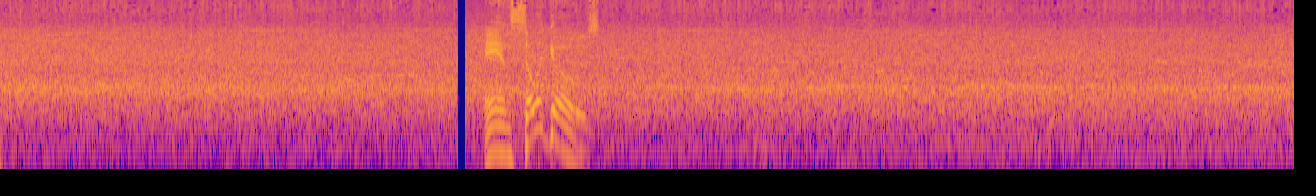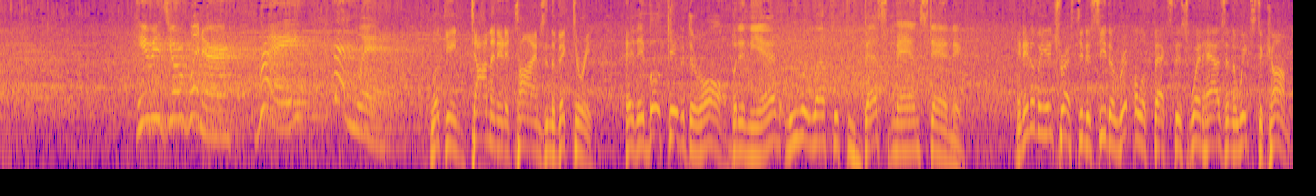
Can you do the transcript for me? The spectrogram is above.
And so it goes. Here is your winner, Ray Fenwick. Looking dominant at times in the victory. Hey, they both gave it their all, but in the end, we were left with the best man standing. And it'll be interesting to see the ripple effects this win has in the weeks to come.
